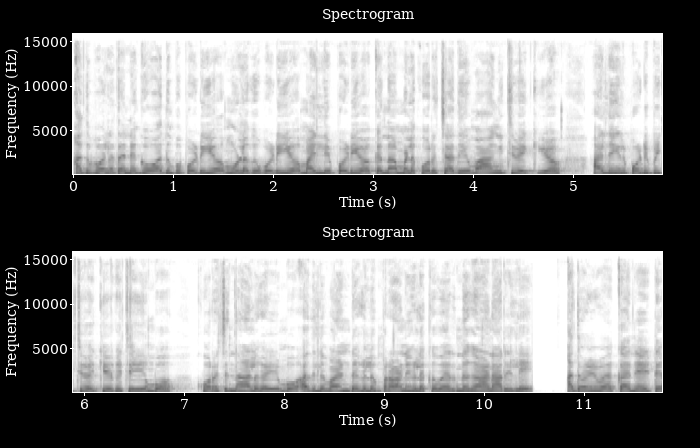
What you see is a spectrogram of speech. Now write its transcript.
അതുപോലെ തന്നെ ഗോതമ്പ് പൊടിയോ മുളക് പൊടിയോ മല്ലിപ്പൊടിയോ ഒക്കെ നമ്മൾ കുറച്ചധികം വാങ്ങിച്ചു വെക്കുകയോ അല്ലെങ്കിൽ പൊടിപ്പിച്ച് വെക്കുകയോ ഒക്കെ ചെയ്യുമ്പോൾ കുറച്ച് നാൾ കഴിയുമ്പോൾ അതിൽ വണ്ടുകളും പ്രാണികളൊക്കെ വരുന്നത് കാണാറില്ലേ? അത് ഒഴിവാക്കാനായിട്ട്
